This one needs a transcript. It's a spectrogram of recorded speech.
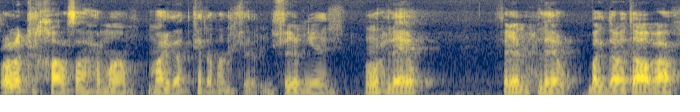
والله كل خرا صراحة ما ما أقدر أتكلم عن الفيلم الفيلم يعني مو حليو. فيلم حليو بقدر أتابعه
